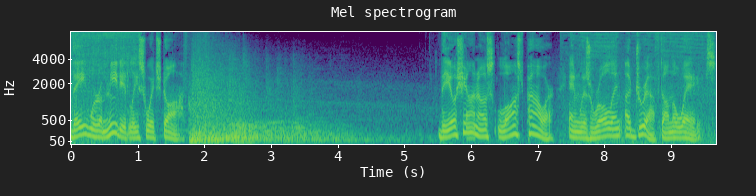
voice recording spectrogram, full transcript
they were immediately switched off. The Oceanos lost power and was rolling adrift on the waves.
